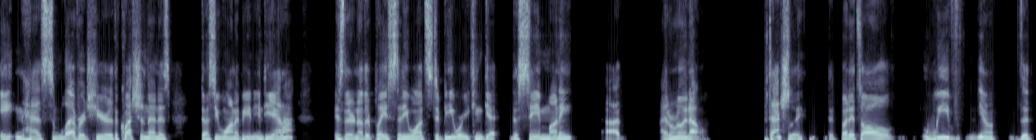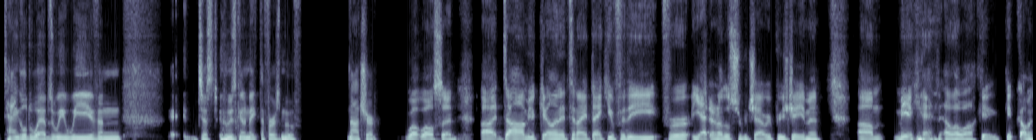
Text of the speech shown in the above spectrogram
Ayton has some leverage here. The question then is, does he want to be in Indiana? Is there another place that he wants to be where he can get the same money? Uh, I don't really know. Potentially, but it's all weave. You know, the tangled webs we weave, and just who's going to make the first move. Not sure. Well, well said, uh, Dom. You're killing it tonight. Thank you for the for yet another super chat. We appreciate you, man. Um, me again. LOL. Keep, keep coming.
